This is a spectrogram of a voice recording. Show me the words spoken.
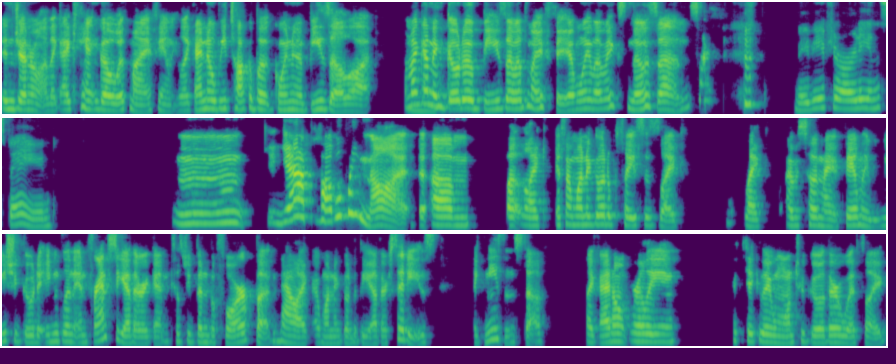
in general like I can't go with my family. Like I know we talk about going to Ibiza a lot, I'm not Mm. gonna go to Ibiza with my family. That makes no sense. Maybe if you're already in Spain. Mm, yeah, probably not. Um, but like if I want to go to places like like I was telling my family we should go to England and France together again because we've been before, but now like I want to go to the other cities like Nice and stuff. Like I don't really particularly want to go there with like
